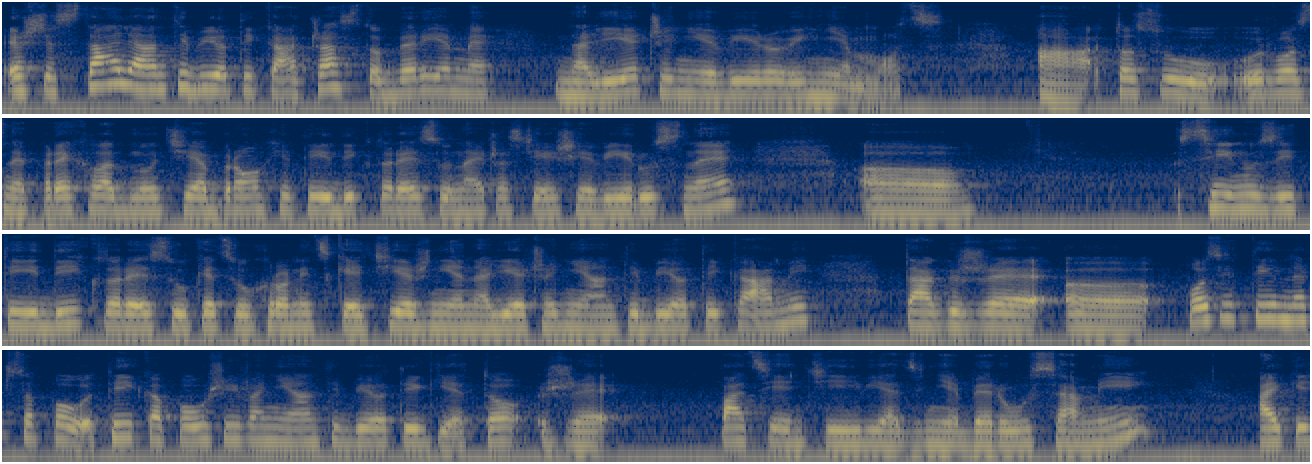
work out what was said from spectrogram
ešte stále antibiotika často berieme na liečenie vírových nemôc. A to sú rôzne prechladnutia, bronchitídy, ktoré sú najčastejšie vírusné. Uh, sinuzitídy, ktoré sú, keď sú chronické, tiež nie na liečenie antibiotikami. Takže uh, pozitívne, čo sa týka používania antibiotík, je to, že pacienti viac neberú sami, aj keď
